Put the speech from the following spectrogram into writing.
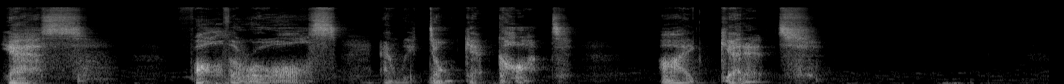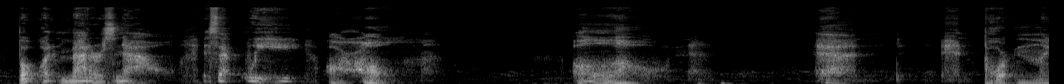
Yes, follow the rules and we don't get caught. I get it. But what matters now is that we are home. Alone. And importantly,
